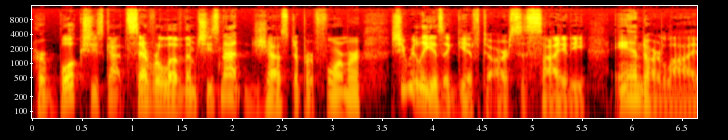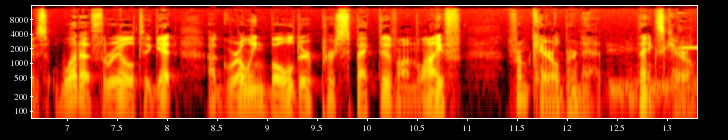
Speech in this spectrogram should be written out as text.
her book. She's got several of them. She's not just a performer. She really is a gift to our society and our lives. What a thrill to get a growing bolder perspective on life from Carol Burnett. Thanks, Carol.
